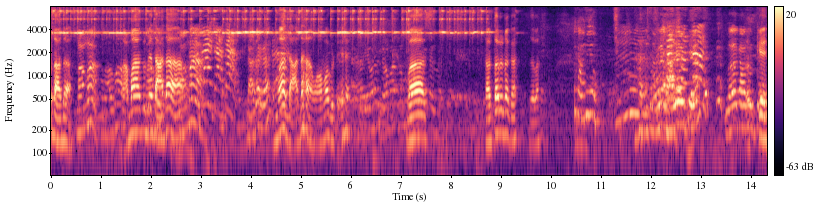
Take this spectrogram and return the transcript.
दादा. मामा. मामा कुठे दादा? मामा. दादा का? मग दादा मामा कुठे? बस. तरतरू नका चला. हा? ओके.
